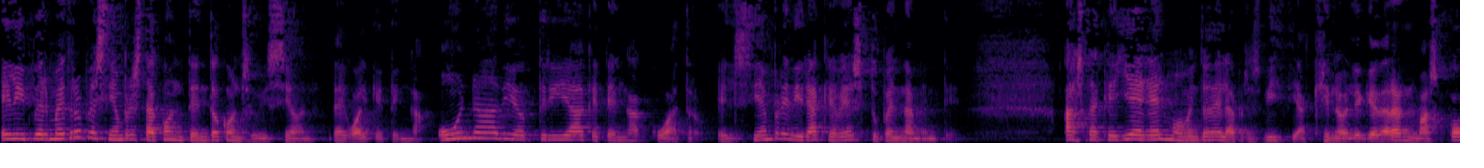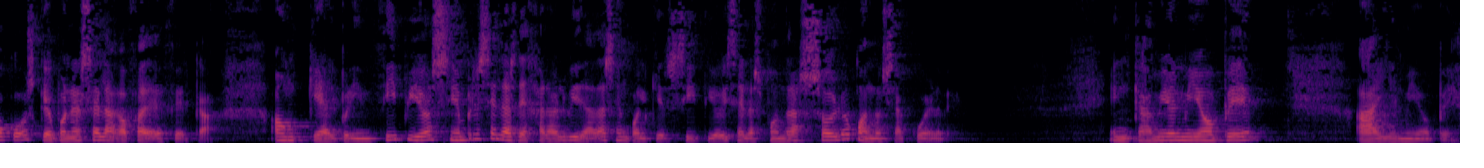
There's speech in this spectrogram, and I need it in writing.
El hipermétrope siempre está contento con su visión, da igual que tenga una dioptría, que tenga cuatro. Él siempre dirá que ve estupendamente hasta que llegue el momento de la presbicia, que no le quedarán más cocos que ponerse la gafa de cerca, aunque al principio siempre se las dejará olvidadas en cualquier sitio y se las pondrá solo cuando se acuerde. En cambio, el miope, ay, el miope,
